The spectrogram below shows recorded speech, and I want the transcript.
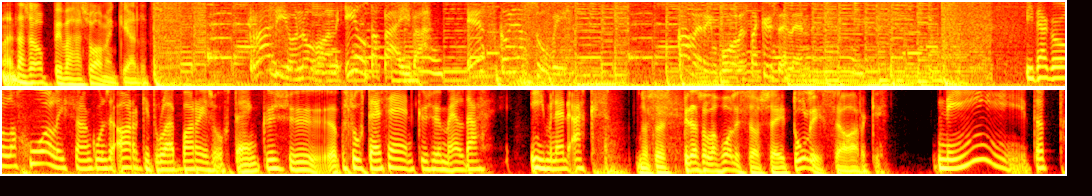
annetaan se oppii vähän suomen kieltä. Radio Novan iltapäivä. Esko ja Suvi. Kaverin puolesta kyselen. Pitääkö olla huolissaan, kun se arki tulee parisuhteen kysy, suhteeseen, kysyy meiltä ihminen X. No se pitäisi olla huolissa, jos se ei tulisi se arki. Niin, totta.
